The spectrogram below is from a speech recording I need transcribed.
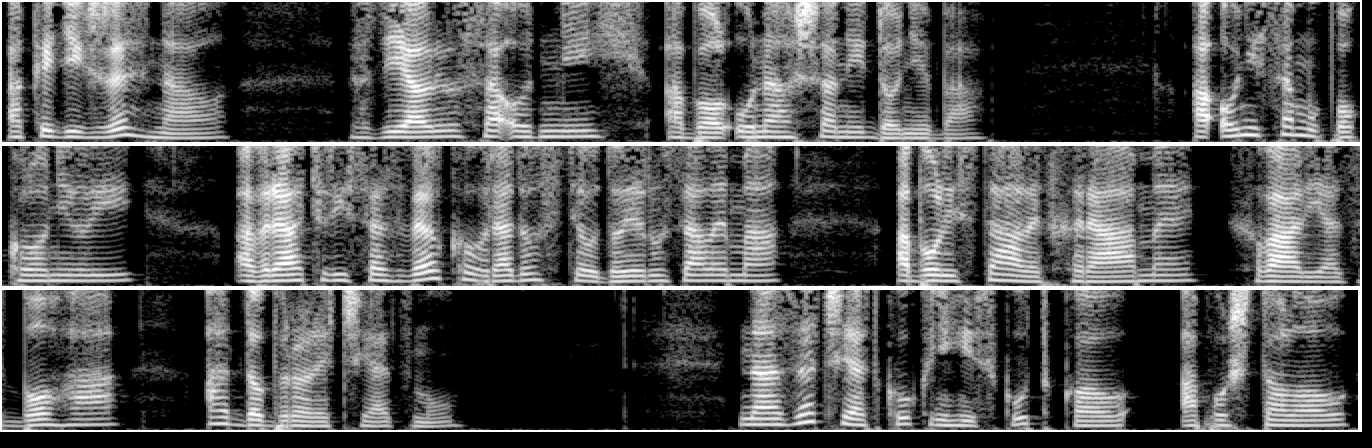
A keď ich žehnal, vzdialil sa od nich a bol unášaný do neba. A oni sa mu poklonili a vrátili sa s veľkou radosťou do Jeruzalema a boli stále v chráme, chváliac Boha a dobrorečiac mu. Na začiatku knihy skutkov a poštolov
